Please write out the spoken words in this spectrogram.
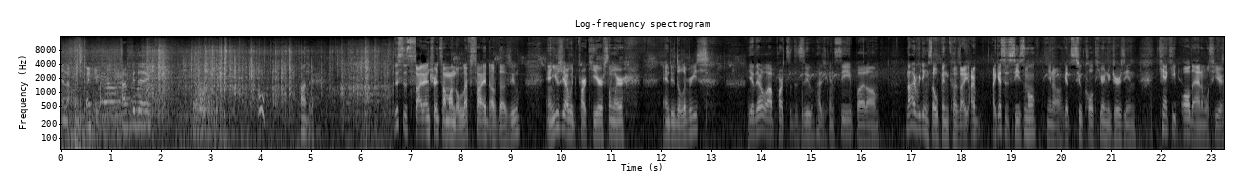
And that one. Thank you. Have a good day. Ooh, on there. This is side entrance. I'm on the left side of the zoo. And usually I would park here somewhere and do deliveries. Yeah, there are a lot of parts of the zoo, as you can see, but um, not everything's open because I, I, I guess it's seasonal. You know, it gets too cold here in New Jersey and you can't keep all the animals here.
